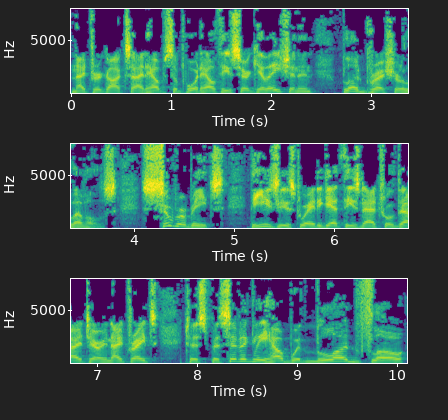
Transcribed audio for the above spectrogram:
Nitric oxide helps support healthy circulation and blood pressure levels. Super Beets, the easiest way to get these natural dietary nitrates to specifically help with blood flow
